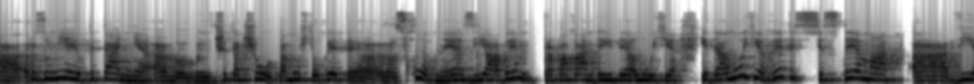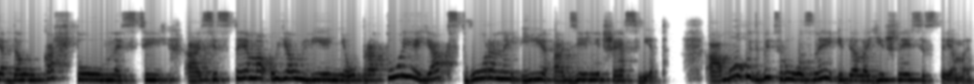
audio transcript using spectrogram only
разумею пытанне чытачоў тому что гэта сходныя з'явы прапаганды ідэалогія ідэалогія гэта сістэма ведаў каштоўнасцей сістэма уяўленняў пра тое як створаны і дзейнічае свет а могуць быць розныя ідэалагічныя сістэмы.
